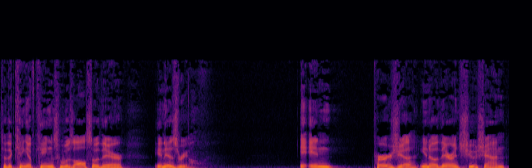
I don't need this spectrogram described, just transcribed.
to the King of Kings who was also there in Israel. In Persia, you know, there in Shushan,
